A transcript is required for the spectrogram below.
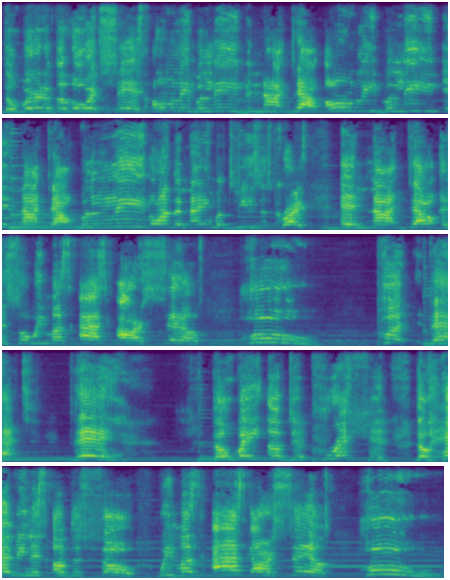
The word of the Lord says, only believe and not doubt. Only believe and not doubt. Believe on the name of Jesus Christ and not doubt. And so we must ask ourselves, who put that there? The weight of depression, the heaviness of the soul. We must ask ourselves, who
